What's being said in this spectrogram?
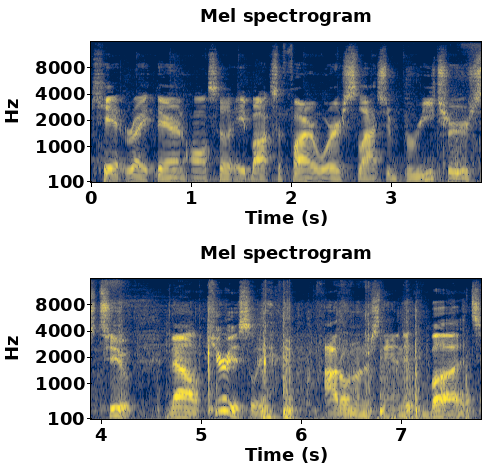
kit right there and also a box of Fire slash Breachers too. Now, curiously, I don't understand it, but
